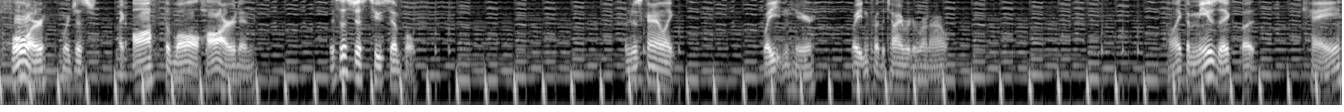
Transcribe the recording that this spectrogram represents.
four were just, like, off the wall hard, and this is just too simple. I'm just kind of like waiting here, waiting for the timer to run out. I like the music, but okay.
